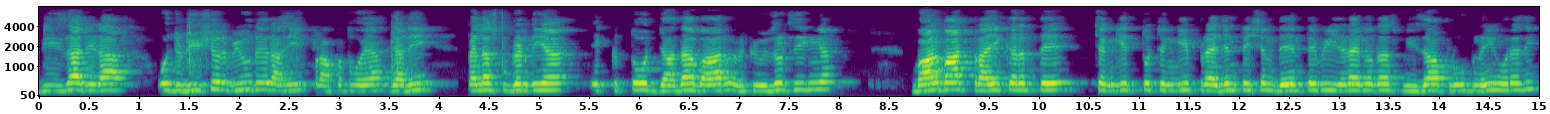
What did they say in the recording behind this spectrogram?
ਵੀਜ਼ਾ ਜਿਹੜਾ ਉਹ ਜੁਡੀਸ਼ੀਅਲ ਰਿਵਿਊ ਦੇ ਰਾਹੀਂ ਪ੍ਰਾਪਤ ਹੋਇਆ। ਯਾਨੀ ਪਹਿਲਾਂ ਸਟੂਡੈਂਟ ਦੀਆਂ ਇੱਕ ਤੋਂ ਜ਼ਿਆਦਾ ਵਾਰ ਰਿਫਿਊਜ਼ਲ ਸੀਗੀਆਂ। ਬਾਰ-ਬਾਰ ਟਰਾਈ ਕਰਨ ਤੇ ਚੰਗੀ ਤੋਂ ਚੰਗੀ ਪ੍ਰੈਜੈਂਟੇਸ਼ਨ ਦੇਣ ਤੇ ਵੀ ਜਿਹੜਾ ਇਹਨਾਂ ਦਾ ਵੀਜ਼ਾ ਅਪਰੂਵ ਨਹੀਂ ਹੋ ਰਿਹਾ ਸੀ।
